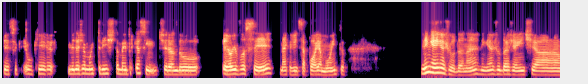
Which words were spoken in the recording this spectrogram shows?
que o que me deixa muito triste também, porque assim, tirando eu e você, né, que a gente se apoia muito, ninguém ajuda, né, ninguém ajuda a gente a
